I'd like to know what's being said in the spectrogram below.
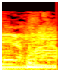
Hey,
